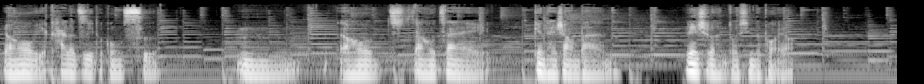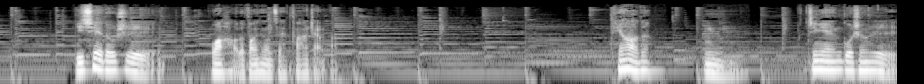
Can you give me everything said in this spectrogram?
然后也开了自己的公司，嗯，然后然后在电台上班。认识了很多新的朋友，一切都是往好的方向在发展吧，挺好的。嗯，今年过生日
